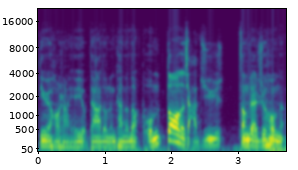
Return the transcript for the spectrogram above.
订阅号上也有，大家都能看得到。我们到了甲居藏寨之后呢，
